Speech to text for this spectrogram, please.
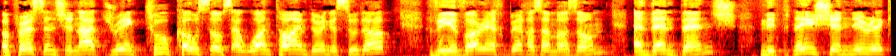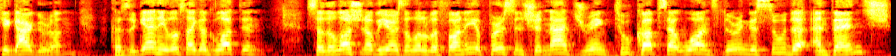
A person should not drink two kosos at one time during a Suda, Birchas and then bench, Mipnei Shenire Kigargaron. Because again, he looks like a glutton. So the lashon over here is a little bit funny. A person should not drink two cups at once during a suda and bench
